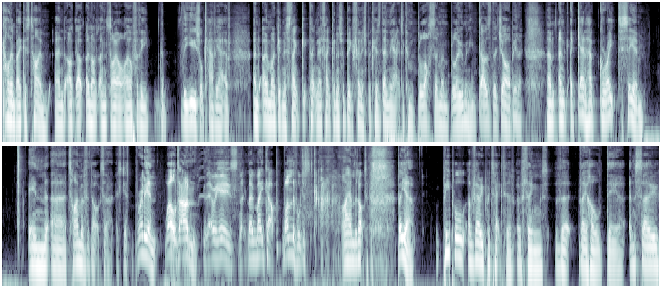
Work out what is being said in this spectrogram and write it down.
Colin Baker's time, and I, and, I, and so I offer the, the usual caveat of, and oh my goodness, thank thank you know, thank goodness for Big Finish because then the actor can blossom and bloom and he does the job, you know. Um, and again, how great to see him in uh, Time of the Doctor. It's just brilliant. Well done. There he is. No, no makeup. Wonderful. Just I am the Doctor. But yeah, people are very protective of things that they hold dear, and so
